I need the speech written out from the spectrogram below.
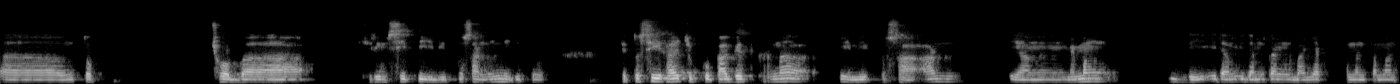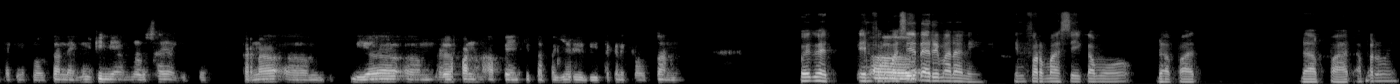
uh, untuk coba kirim CV di perusahaan ini gitu itu sih saya cukup kaget karena ini perusahaan yang memang diidam-idamkan banyak teman-teman teknik lautan ya mungkin ya menurut saya gitu karena um, dia um, relevan apa yang kita pelajari di teknik lautan. Wait wait, informasinya uh, dari mana nih? Informasi kamu dapat dapat apa namanya?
